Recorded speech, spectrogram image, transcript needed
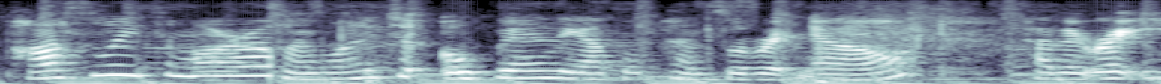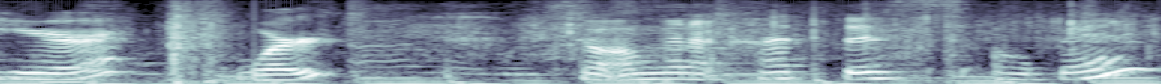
possibly tomorrow. So I wanted to open the Apple Pencil right now, have it right here, work. So I'm gonna cut this open.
